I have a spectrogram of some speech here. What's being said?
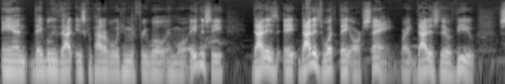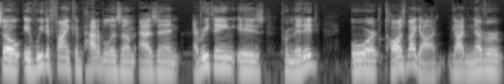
and they believe that is compatible with human free will and moral agency, that is a, that is what they are saying, right? That is their view. So if we define compatibilism as in everything is permitted or caused by God, God never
